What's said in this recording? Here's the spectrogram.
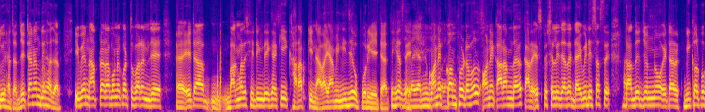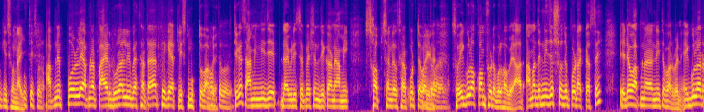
দুই হাজার। যেটা নেন দুই হাজার। ইভেন আপনারা মনে করতে পারেন যে এটা বাংলাদেশ ফিটিং দেখে কি খারাপ কি না ভাই আমি নিজেও পরি এটা ঠিক আছে? অনেক কমফোর্টেবল অনেক আরামদায়ক আর স্পেশালি যাদের ডায়াবেটিস আছে তাদের জন্য এটার বিকল্প কিছু নাই। হ্যাঁ। আপনি পড়লে আপনার পায়ের গোড়ালির ব্যথাটা থেকে অ্যাটলিস্ট মুক্ত পাবে। ঠিক আছে? আমি নিজে ডায়াবেটিসের পেশেন্ট যে কারণে আমি সফট স্যান্ডেল ছাড়া পড়তে পারি না। সো এইগুলো কমফোর্টেবল হবে। আর আমাদের নিজস্ব যে প্রোডাক্ট আছে এটাও আপনারা নিতে পারবেন। এগুলার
